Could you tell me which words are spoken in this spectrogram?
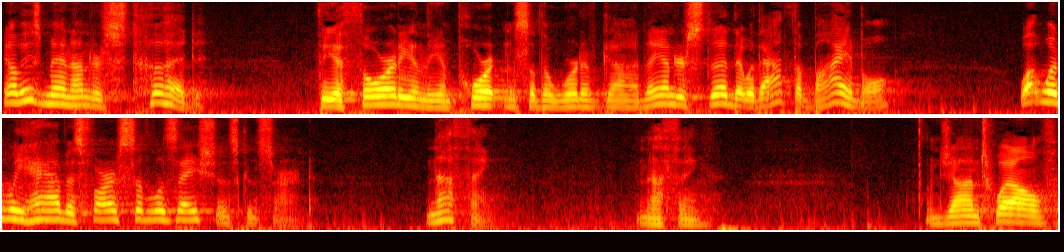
You know, these men understood the authority and the importance of the Word of God. They understood that without the Bible, what would we have as far as civilization is concerned? Nothing. Nothing. In John 12,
